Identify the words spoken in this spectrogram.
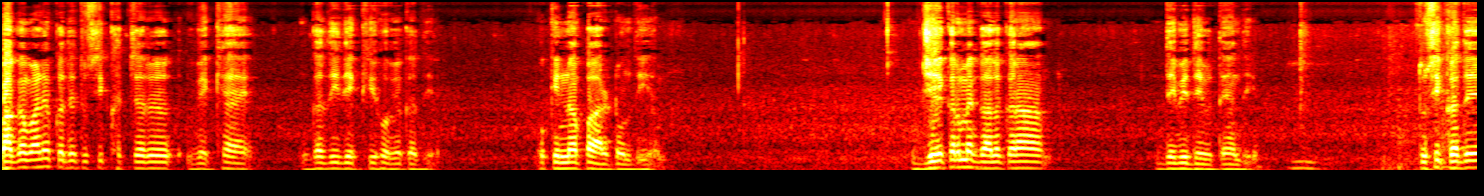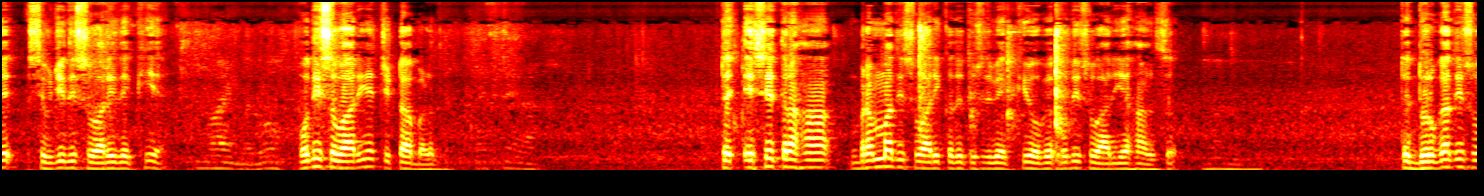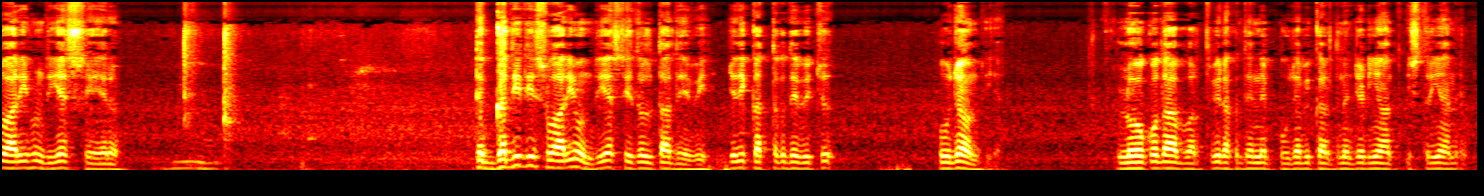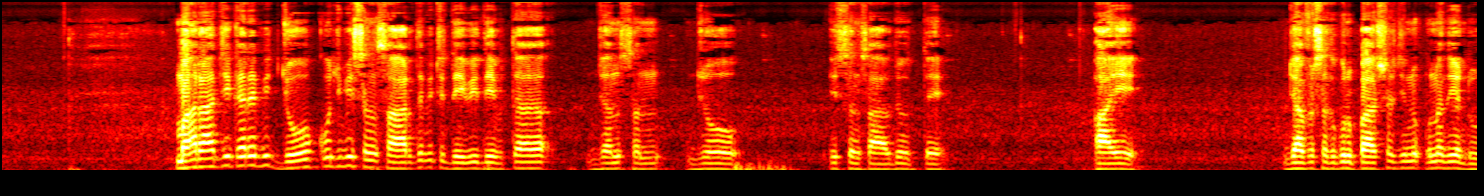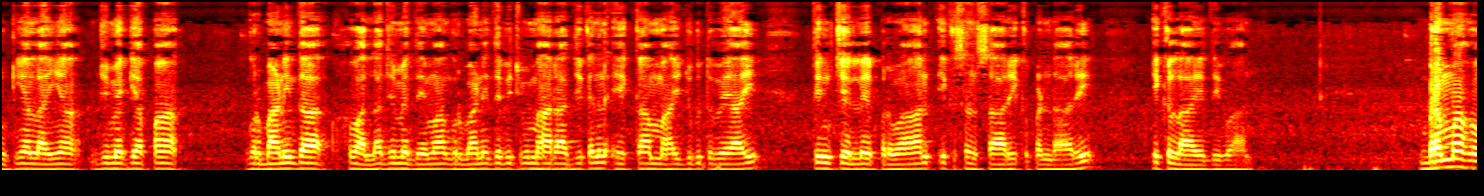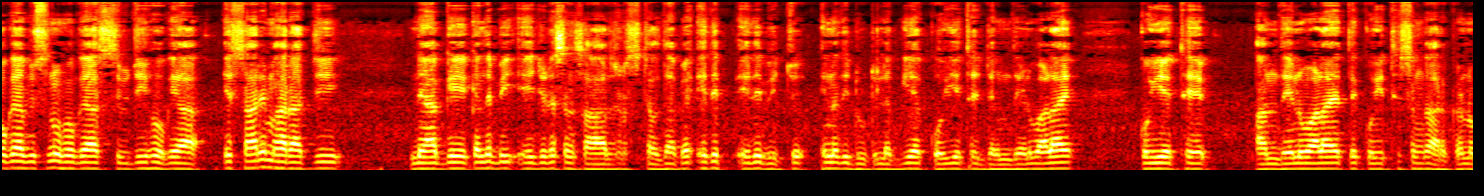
ਪਾਗਾਂ ਵਾਲਿਓ, ਕਦੇ ਤੁਸੀਂ ਖੱਚਰ ਵੇਖਿਆ ਹੈ? ਗਦੀ ਦੇਖੀ ਹੋਵੇ ਕਦੇ? ਉਹ ਕਿੰਨਾ ਭਾਰ ਟੁੰਦੀ ਹੈ। ਜੇਕਰ ਮੈਂ ਗੱਲ ਕਰਾਂ ਦੇਵੀ ਦੇਵਤਿਆਂ ਦੀ, ਤੁਸੀਂ ਕਦੇ ਸ਼ਿਵਜੀ ਦੀ ਸਵਾਰੀ ਦੇਖੀ ਹੈ? ਉਹਦੀ ਸਵਾਰੀ ਹੈ ਚਿੱਟਾ ਬਲਦ। ਤੇ ਇਸੇ ਤਰ੍ਹਾਂ ਬ੍ਰਹਮਾ ਦੀ ਸਵਾਰੀ ਕਦੇ ਤੁਸੀਂ ਵੇਖੀ ਹੋਵੇ? ਉਹਦੀ ਸਵਾਰੀ ਹੈ ਹੰਸ। ਤੇ ਦੁਰਗਾ ਦੀ ਸਵਾਰੀ ਹੁੰਦੀ ਹੈ ਸ਼ੇਰ। ਤੇ ਗਦੀ ਦੀ ਸਵਾਰੀ ਹੁੰਦੀ ਹੈ ਸਿਦਲਤਾ ਦੇਵੀ, ਜਿਹਦੀ ਕੱਤਕ ਦੇ ਵਿੱਚ ਪੂਜਾ ਹੁੰਦੀ ਹੈ। ਲੋਕ ਉਹਦਾ ਵਰਤ ਵੀ ਰੱਖਦੇ ਨੇ, ਪੂਜਾ ਵੀ ਕਰਦੇ ਨੇ, ਜਿਹੜੀਆਂ ਇਸਤਰੀਆਂ ਨੇ। ਮਹਾਰਾਜ ਜੀ ਕਹ ਰਹੇ ਵੀ ਜੋ ਕੁਝ ਵੀ ਸੰਸਾਰ ਦੇ ਵਿੱਚ ਦੇਵੀ, ਦੇਵਤਾ, ਜਨ, ਸਨ ਜੋ ਇਸ ਸੰਸਾਰ ਦੇ ਉੱਤੇ ਆਏ ਜਾਂ ਫਿਰ ਸਤਿਗੁਰੂ ਪਾਤਸ਼ਾਹ ਜੀ ਨੂੰ ਉਹਨਾਂ ਦੀਆਂ ਡਿਊਟੀਆਂ ਲਾਈਆਂ, ਜਿਵੇਂ ਕਿ ਆਪਾਂ ਗੁਰਬਾਣੀ ਦਾ ਹਵਾਲਾ ਜਿਵੇਂ ਦੇਵਾਂ, ਗੁਰਬਾਣੀ ਦੇ ਵਿੱਚ ਵੀ ਮਹਾਰਾਜ ਜੀ ਕਹਿੰਦੇ ਨੇ, ਏਕਾ ਮਾਈ ਜੁਗਤ ਵਿਆਈ ਤਿੰਨ ਚੇਲੇ ਪ੍ਰਵਾਨ, ਇੱਕ ਸੰਸਾਰ, ਇੱਕ ਪੰਡਾਰੀ ਇੱਕ ਲਾਏ ਦੀਵਾਨ। ਬ੍ਰਹਮਾ ਹੋ ਗਿਆ, ਵਿਸ਼ਨੂੰ ਹੋ ਗਿਆ ਸ਼ਿਵ ਜੀ ਹੋ ਗਿਆ, ਇਹ ਸਾਰੇ ਮਹਾਰਾਜ ਜੀ ਨੇ ਅੱਗੇ ਕਹਿੰਦੇ ਵੀ ਇਹ ਜਿਹੜਾ ਸੰਸਾਰ ਚੱਲਦਾ ਪਿਆ, ਇਹਦੇ ਇਹਦੇ ਵਿੱਚ ਇਹਨਾਂ ਦੀ ਡਿਊਟੀ ਲੱਗੀ ਆ ਕੋਈ ਇੱਥੇ ਜਨਮ ਦੇਣ ਵਾਲਾ ਹੈ, ਕੋਈ ਇੱਥੇ ਅੰਨ ਦੇਣ ਵਾਲਾ ਹੈ ਤੇ ਕੋਈ ਇੱਥੇ ਸੰਘਾਰ ਕਰਨ ਵਾਲਾ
